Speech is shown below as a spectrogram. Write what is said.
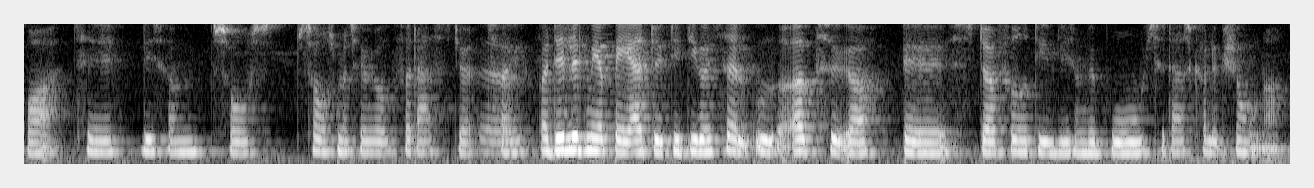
bruger til ligesom source, source material for deres tøj. Og det er lidt mere bæredygtigt. De går selv ud og opsøger øh, stoffet, de ligesom vil bruge til deres kollektioner.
